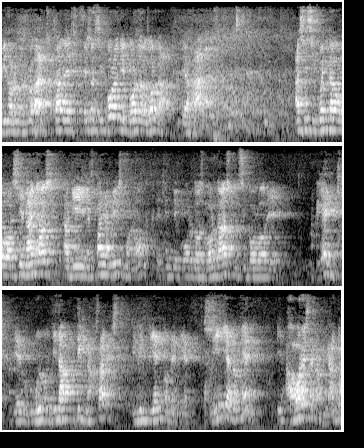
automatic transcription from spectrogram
vino rojo, ¿sabes? Eso es símbolo de gordo o gorda. Ajá. Hace 50 o 100 años, aquí en España mismo, ¿no? De gente gordos, gordas, un símbolo de bien, bien, muy, vida digna, ¿sabes? Vivir bien, comer bien. En India también. Y ahora está cambiando.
